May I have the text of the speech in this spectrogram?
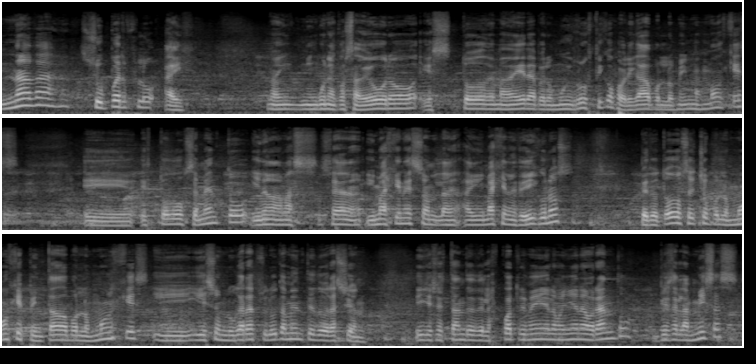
nada superfluo hay. No hay ninguna cosa de oro, es todo de madera, pero muy rústico, fabricado por los mismos monjes. Eh, es todo cemento y nada más. O sea, imágenes son las, hay imágenes de íconos, pero todos hechos por los monjes, pintados por los monjes, y, es un lugar absolutamente de oración. Ellos están desde las 4 y media de la mañana orando, empiezan las misas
